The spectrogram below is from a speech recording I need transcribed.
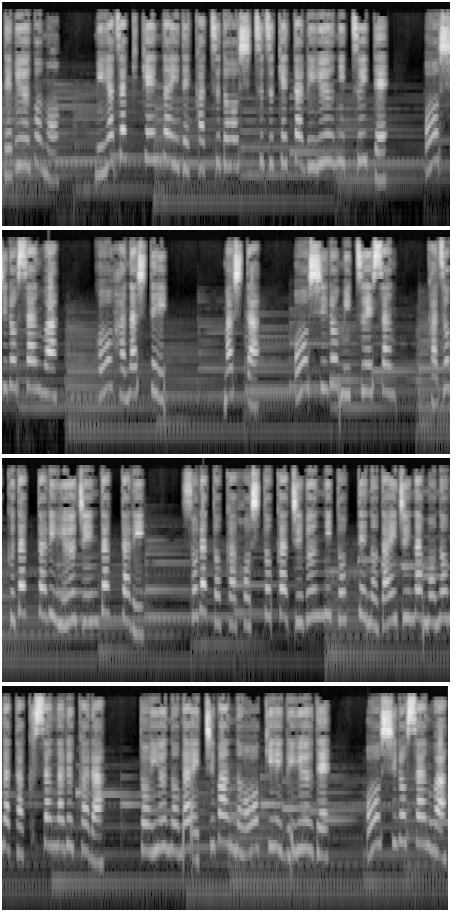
デビュー後も、宮崎県内で活動し続けた理由について、大城さんは、こう話していました。大城光恵さん、家族だったり友人だったり、空とか星とか自分にとっての大事なものがたくさんあるから、というのが一番の大きい理由で、大城さんは、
